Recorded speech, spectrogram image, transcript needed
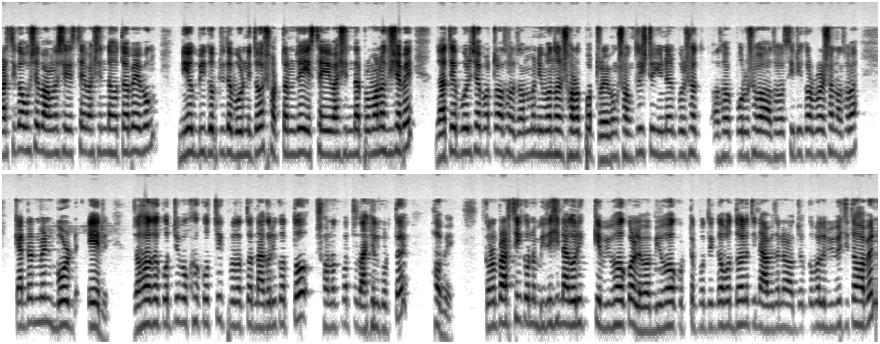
প্রার্থীকে অবশ্যই বাংলাদেশের স্থায়ী বাসিন্দা হতে হবে এবং নিয়োগ বিজ্ঞপ্তিতে বর্ণিত শর্তানুযায়ী স্থায়ী বাসিন্দার প্রমাণক হিসেবে জাতীয় পরিচয়পত্র অথবা জন্ম নিবন্ধন সনদপত্র এবং সংশ্লিষ্ট ইউনিয়ন পরিষদ অথবা পৌরসভা অথবা সিটি কর্পোরেশন অথবা ক্যান্টনমেন্ট বোর্ড এর যথাযথ কর্তৃপক্ষ কর্তৃক প্রদত্ত নাগরিকত্ব সনদপত্র দাখিল করতে হবে। কোনো প্রার্থী কোনো বিদেশি নাগরিককে বিবাহ করলে বা বিবাহ করতে প্রতিজ্ঞাবদ্ধ হলে তিনি আবেদনের অযোগ্য বলে বিবেচিত হবেন।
